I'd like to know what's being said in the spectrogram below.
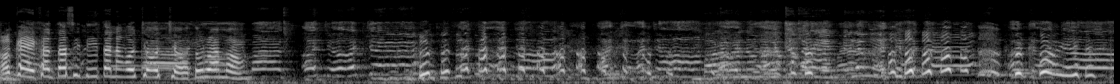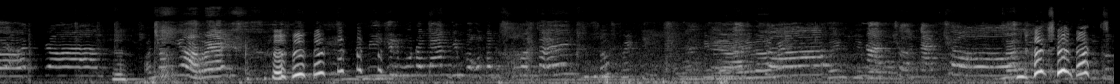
Okay, kanta si tita ng 8-8. Turuan mo. Mag ocho ocho ocho ocho ocho ocho Parang ano nga lang kuryente lang eh. Anong nangyari? Tumigil mo naman, di pa ako tapos kumanta eh. So pretty. Nacho, nacho. Nacho, nacho.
